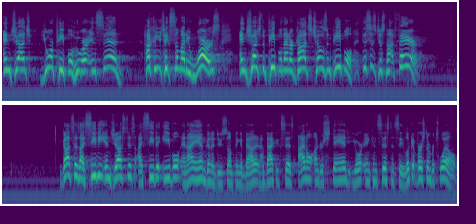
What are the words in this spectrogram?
and judge your people who are in sin? How can you take somebody worse and judge the people that are God's chosen people? This is just not fair. God says, I see the injustice, I see the evil, and I am going to do something about it. Habakkuk says, I don't understand your inconsistency. Look at verse number 12.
